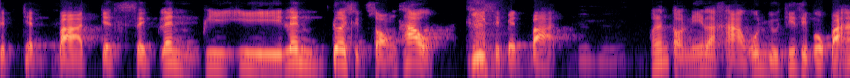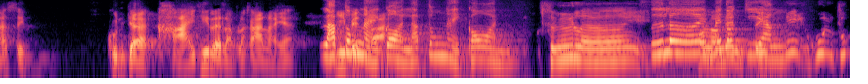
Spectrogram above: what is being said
17 บาท 70 เล่น PE เล่นด้วย 12 เท่าค่ะ21 บาทอือฮึเพราะฉะนั้นตอนนี้ราคาหุ้นอยู่ที่ 16 บาท 50 คุณจะขายที่ระดับราคาไหนอะ รับตรงไหน21บาทก่อนรับตรงไหนก่อน ซื้อเลย ซื้อเลยพราะราไม่ต้องล่นเกี่ยงติดนี่หุ้นทุก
